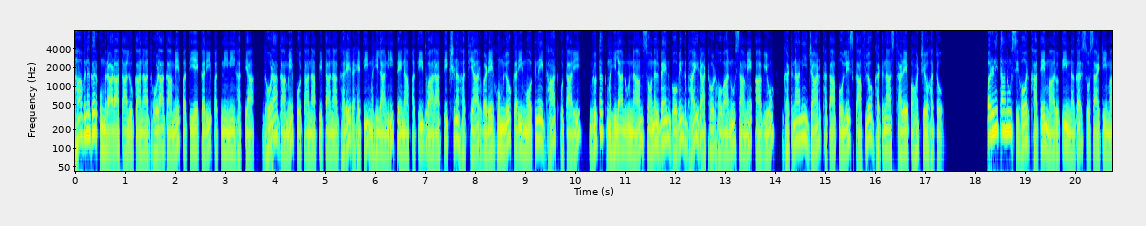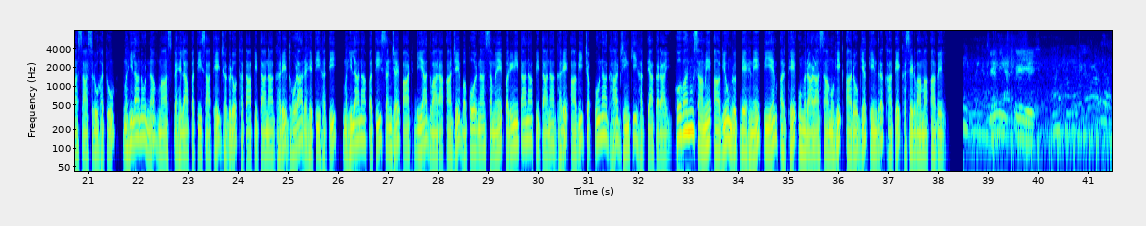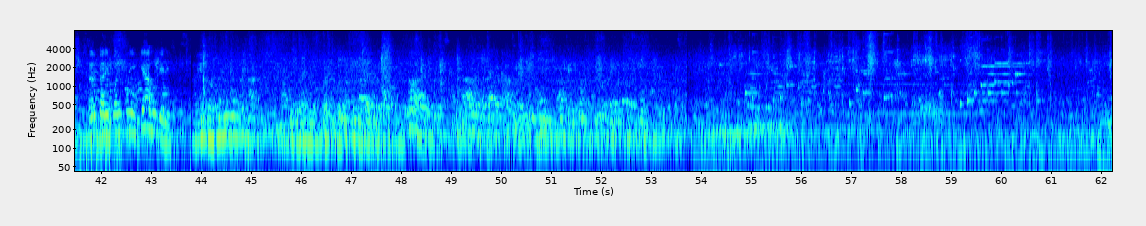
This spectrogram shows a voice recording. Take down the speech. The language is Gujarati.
ભાવનગર ઉમરાળા તાલુકાના ધોળા ગામે પતિએ કરી પત્નીની હત્યા. ધોળા ગામે પોતાના પિતાના ઘરે રહેતી મહિલાની તેના પતિ દ્વારા તીક્ષ્ણ હથિયાર વડે હુમલો કરી મોતને ઘાટ ઉતારી મૃતક મહિલાનું નામ સોનલબેન ગોવિંદભાઈ રાઠોડ હોવાનું સામે આવ્યું. ઘટનાની જાણ થતાં પોલીસ કાફલો ઘટના સ્થળે પહોંચ્યો હતો. પરિણીતાનું સિહોર ખાતે મારુતિ નગર સોસાયટીમાં સાસરું હતું. મહિલાનો નવ માસ પહેલા પતિ સાથે ઝઘડો થતા પિતાના ઘરે ધોળા રહેતી હતી. મહિલાના પતિ સંજય પાટડિયા દ્વારા આજે બપોરના સમયે પરિણીતાના પિતાના ઘરે આવી ચપ્પુના ઘા ઝીંકી હત્યા કરાઈ. હોવાનું સામે આવ્યું મૃતદેહને પીએમ અર્થે ઉમરાળા સામૂહિક આરોગ્ય કેન્દ્ર ખાતે ખસેડવામાં આવેલ. સરકારી પંચની ક્યાં સુધીની?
